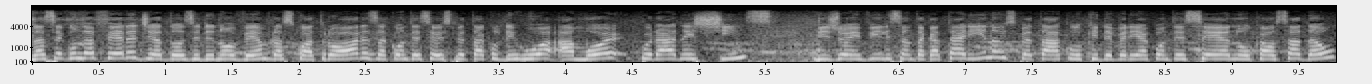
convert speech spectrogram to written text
Na segunda-feira, dia 12 de novembro, às 4 horas, aconteceu o espetáculo de rua Amor por Anestins, de Joinville, Santa Catarina. O espetáculo que deveria acontecer no Calçadão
